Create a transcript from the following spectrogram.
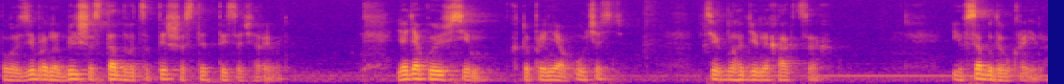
було зібрано більше 126 тисяч гривень. Я дякую всім, хто прийняв участь в цих благодійних акціях. І все буде Україна.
